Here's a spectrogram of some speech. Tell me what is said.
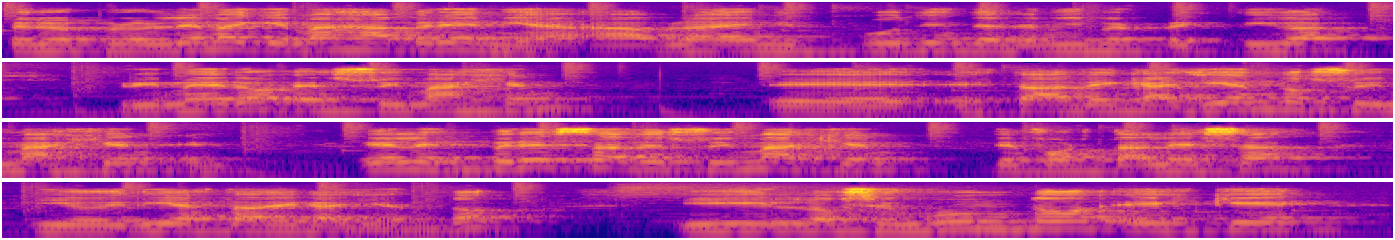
pero el problema que más apremia a Vladimir Putin desde mi perspectiva, primero es su imagen, eh, está decayendo su imagen, él expresa de su imagen de fortaleza y hoy día está decayendo. Y lo segundo es que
